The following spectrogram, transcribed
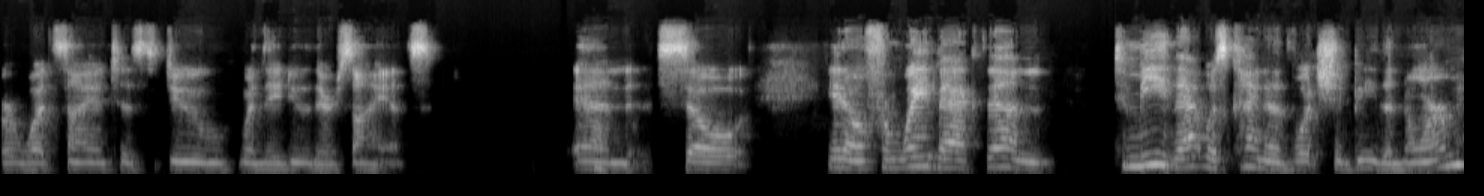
or what scientists do when they do their science. And so, you know, from way back then, to me, that was kind of what should be the norm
